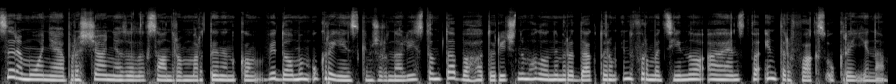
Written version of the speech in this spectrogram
Церемонія прощання з Олександром Мартиненком, відомим українським журналістом та багаторічним головним редактором інформаційного агентства Інтерфакс Україна.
